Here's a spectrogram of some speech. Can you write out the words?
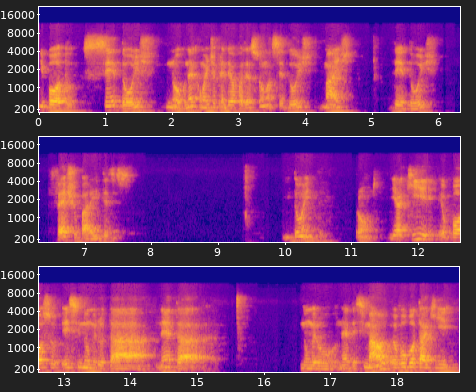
e boto C2, de novo, né? Como a gente aprendeu a fazer a soma, C2 mais D2, fecho o parênteses e dou Enter. Pronto. E aqui eu posso, esse número tá, né, tá número né, decimal, eu vou botar aqui,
